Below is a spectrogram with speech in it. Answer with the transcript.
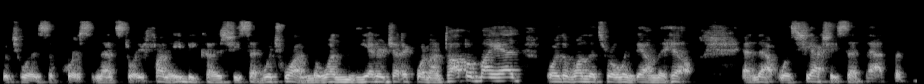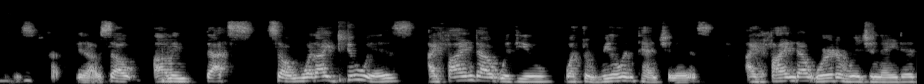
which was, of course, in that story funny because she said, which one? The one, the energetic one on top of my head or the one that's rolling down the hill? And that was, she actually said that, but, was, you know, so, I mean, that's, so what I do is I find out with you what the real intention is. I find out where it originated.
